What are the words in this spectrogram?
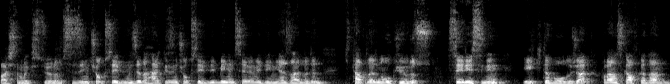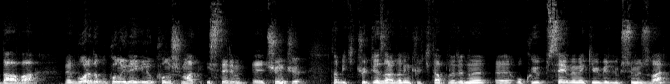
başlamak istiyorum. Sizin çok sevdiğiniz ya da herkesin çok sevdiği benim sevemediğim yazarların kitaplarını okuyoruz serisinin ilk kitabı olacak. Franz Kafka'dan Dava. E, bu arada bu konuyla ilgili konuşmak isterim. E, çünkü tabii ki kült yazarların kült kitaplarını e, okuyup sevmemek gibi bir lüksümüz var.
